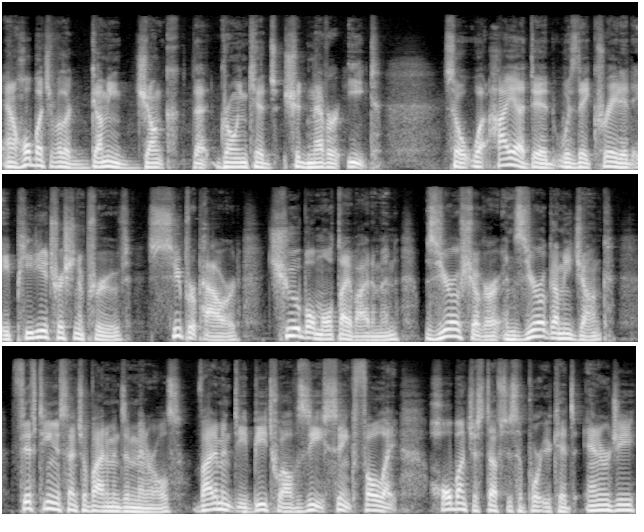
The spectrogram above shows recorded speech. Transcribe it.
and a whole bunch of other gummy junk that growing kids should never eat. So, what Hiya did was they created a pediatrician approved, super powered, chewable multivitamin, zero sugar, and zero gummy junk 15 essential vitamins and minerals, vitamin D, B12, Z, zinc, folate, whole bunch of stuff to support your kids' energy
